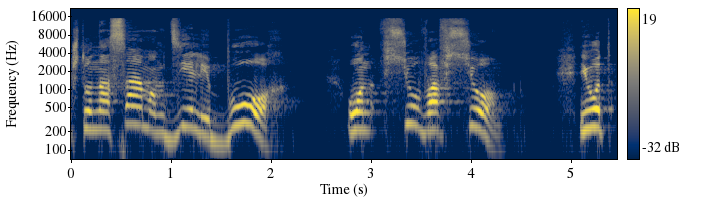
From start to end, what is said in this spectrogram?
что на самом деле Бог, Он все во всем. И вот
